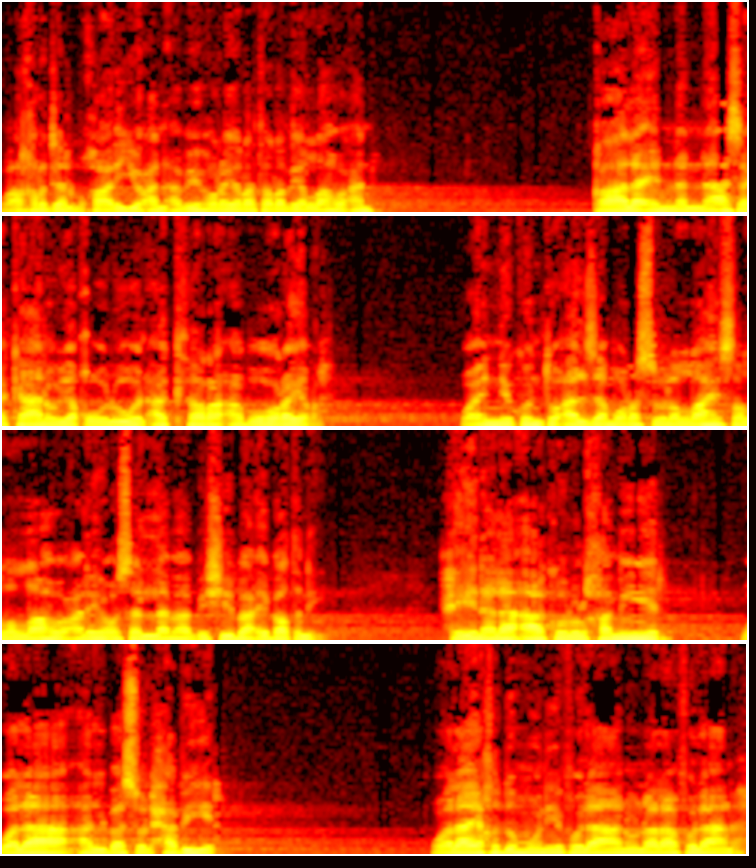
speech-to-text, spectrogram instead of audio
وأخرج البخاري عن أبي هريرة رضي الله عنه قال إن الناس كانوا يقولون أكثر أبو هريرة. وإني كنت ألزم رسول الله صلى الله عليه وسلم بشبع بطني حين لا آكل الخمير ولا ألبس الحبير ولا يخدمني فلان ولا فلانة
